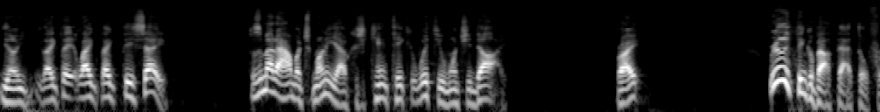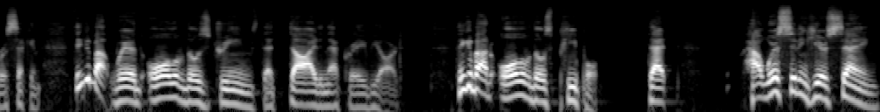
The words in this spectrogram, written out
you know, like they like like they say, doesn't matter how much money you have because you can't take it with you once you die, right? Really think about that though for a second. Think about where all of those dreams that died in that graveyard. Think about all of those people that, how we're sitting here saying,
